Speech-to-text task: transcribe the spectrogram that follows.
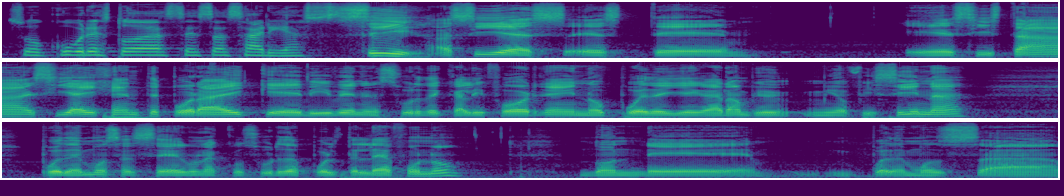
¿so cubres todas esas áreas? Sí, así es. Este, eh, si, está, si hay gente por ahí que vive en el sur de California y no puede llegar a mi, oficina, podemos hacer una consulta por teléfono donde podemos... Ah,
